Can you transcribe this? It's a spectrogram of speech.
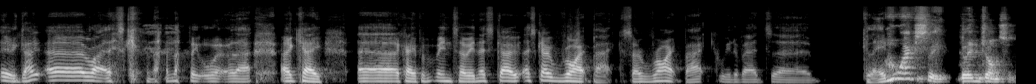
There we go. Uh, right, let's go. Nothing will work with that. Okay, uh, okay. Put Minto in. Let's go. Let's go right back. So right back, we'd have had uh, Glenn. Oh, actually, Glenn Johnson.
